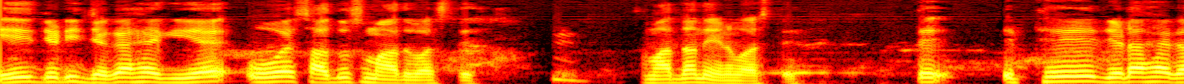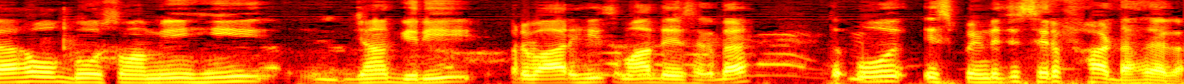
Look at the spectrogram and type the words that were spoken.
ਇਹ ਜਿਹੜੀ ਜਗ੍ਹਾ ਹੈਗੀ ਹੈ ਉਹ ਹੈ ਸਾਧੂ ਸਮਾਦ ਵਾਸਤੇ ਸਮਾਧਾਂ ਦੇਣ ਵਾਸਤੇ। ਤੇ ਇੱਥੇ ਜਿਹੜਾ ਹੈਗਾ ਉਹ ਗੋਸਵਾਮੀ ਹੀ ਜਾਂ ਗਿਰੀ ਪਰਿਵਾਰ ਹੀ ਸਮਾਧ ਦੇ ਸਕਦਾ ਤੇ ਉਹ ਇਸ ਪਿੰਡ 'ਚ ਸਿਰਫ ਸਾਡਾ ਹੈਗਾ।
